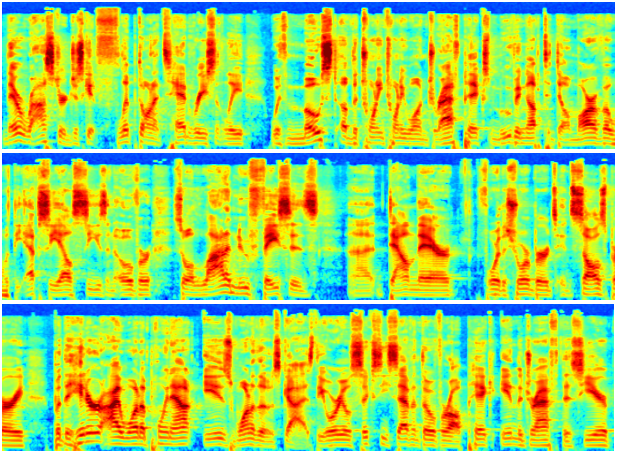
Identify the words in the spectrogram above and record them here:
their roster just get flipped on its head recently with most of the 2021 draft picks moving up to Delmarva with the FCL season over. So a lot of new faces uh, down there for the Shorebirds in Salisbury. But the hitter I want to point out is one of those guys, the Orioles' 67th overall pick in the draft this year.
